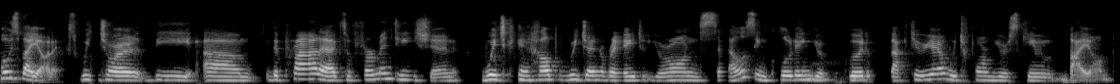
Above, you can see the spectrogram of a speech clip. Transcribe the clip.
postbiotics, which are the um, the products of fermentation, which can help regenerate your own cells, including your good bacteria, which form your skin biome,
